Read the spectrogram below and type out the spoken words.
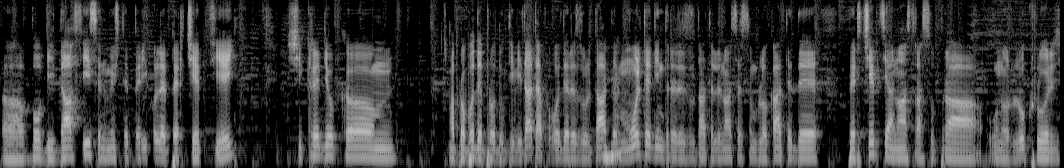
uh, Bobby Duffy, se numește Pericole percepției și cred eu că um, apropo de productivitate, apropo de rezultate, uh-huh. multe dintre rezultatele noastre sunt blocate de percepția noastră asupra unor lucruri,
